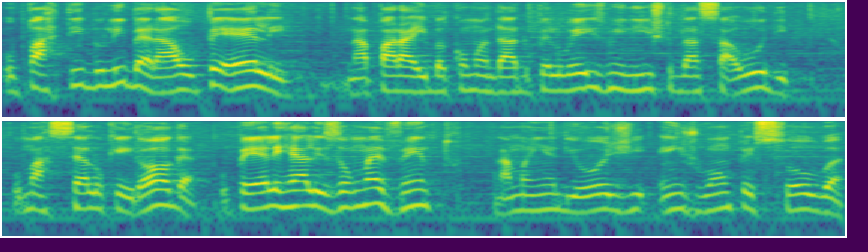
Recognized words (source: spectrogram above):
o Partido Liberal, o PL, na Paraíba, comandado pelo ex-ministro da Saúde, o Marcelo Queiroga, o PL realizou um evento na manhã de hoje em João Pessoa,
